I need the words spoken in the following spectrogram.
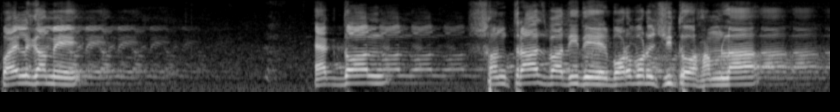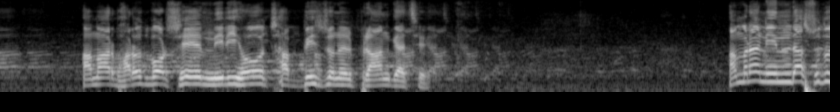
পয়েলগামে একদল সন্ত্রাসবাদীদের বর্বরচিত হামলা আমার ভারতবর্ষের নিরীহ ২৬ জনের প্রাণ গেছে। আমরা নিন্দা শুধু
